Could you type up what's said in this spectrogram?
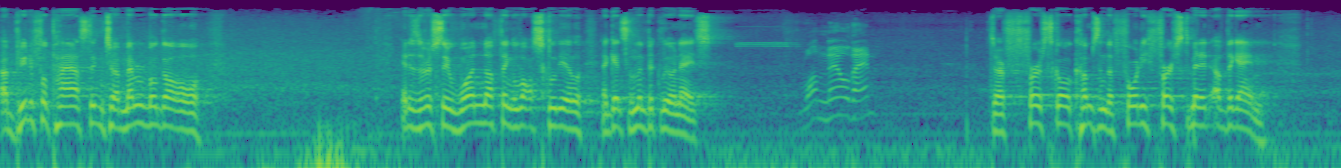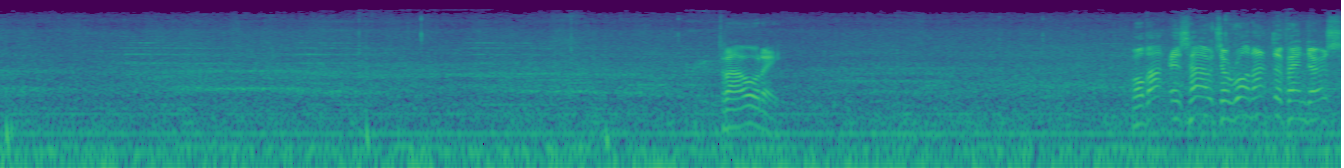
A beautiful pass into a memorable goal. It is officially 1 0 LOSC Lille against Olympique Lyonnais. 1-0 then. Their first goal comes in the 41st minute of the game. Traore. Well, that is how to run at defenders.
